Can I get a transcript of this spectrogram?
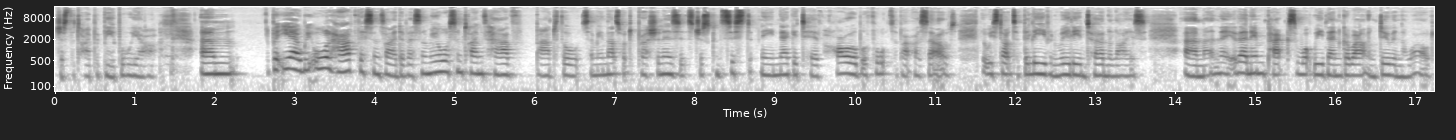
just the type of people we are. Um but yeah we all have this inside of us and we all sometimes have bad thoughts. I mean that's what depression is. It's just consistently negative horrible thoughts about ourselves that we start to believe and really internalize um, and it then impacts what we then go out and do in the world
